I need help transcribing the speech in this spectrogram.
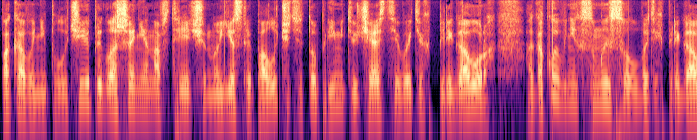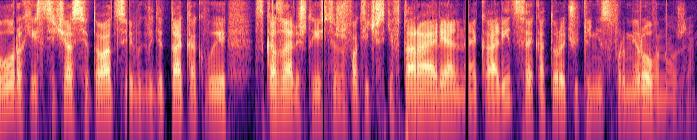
пока вы не получили приглашение на встречу, но если получите, то примите участие в этих переговорах. А какой в них смысл в этих переговорах, если сейчас ситуация выглядит так, как вы сказали, что есть уже фактически вторая реальная коалиция, которая чуть ли не сформирована уже?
